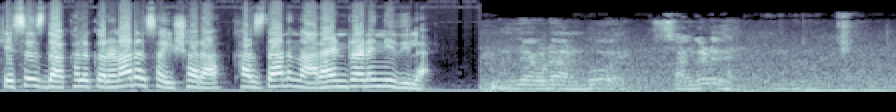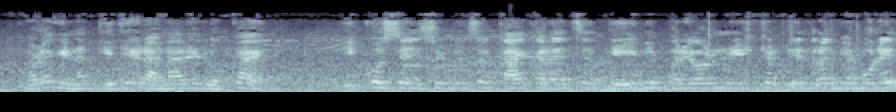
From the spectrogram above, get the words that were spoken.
केसेस दाखल करणार असा इशारा खासदार नारायण राणेंनी दिलाय. एवढा अनुभव आहे. सांगड घाल किती राहणारे लोक आहेत. इको सेन्सिटिव्हचं काय करायचं तेही मी पर्यावरण मिनिस्टर केंद्रात मी बोलेन.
